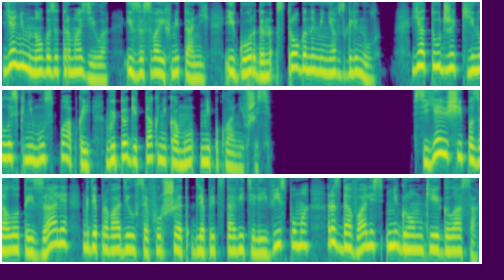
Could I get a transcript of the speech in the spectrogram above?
Я немного затормозила из-за своих метаний, и Гордон строго на меня взглянул. Я тут же кинулась к нему с папкой, в итоге так никому не поклонившись. В сияющей позолотой зале, где проводился фуршет для представителей Виспума, раздавались негромкие голоса.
